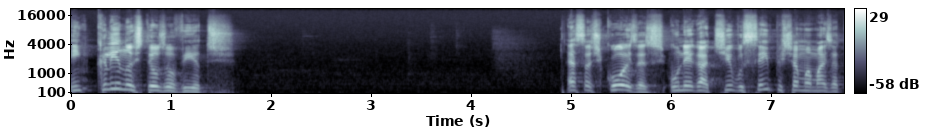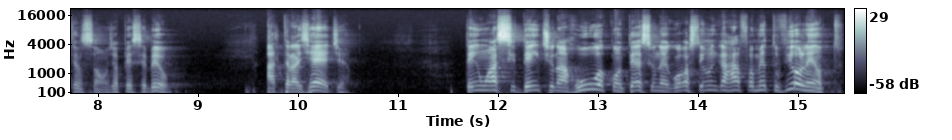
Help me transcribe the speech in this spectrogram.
Inclina os teus ouvidos. Essas coisas, o negativo sempre chama mais atenção, já percebeu? A tragédia. Tem um acidente na rua, acontece um negócio, tem um engarrafamento violento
